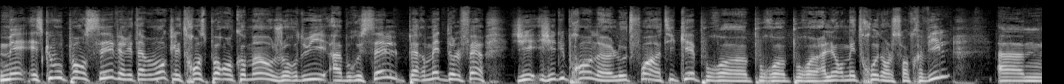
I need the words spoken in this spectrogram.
Mais est-ce que vous pensez véritablement que les transports en commun aujourd'hui à Bruxelles permettent de le faire? J'ai dû prendre euh, l'autre fois un ticket pour, euh, pour, euh, pour euh, aller en métro dans le centre-ville. Euh,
